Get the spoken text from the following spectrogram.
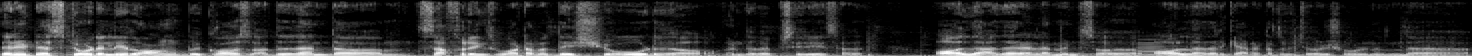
then it is totally wrong because other than the sufferings, whatever they showed uh, in the web series, uh, all the other elements, uh, all the other characters which were shown in the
